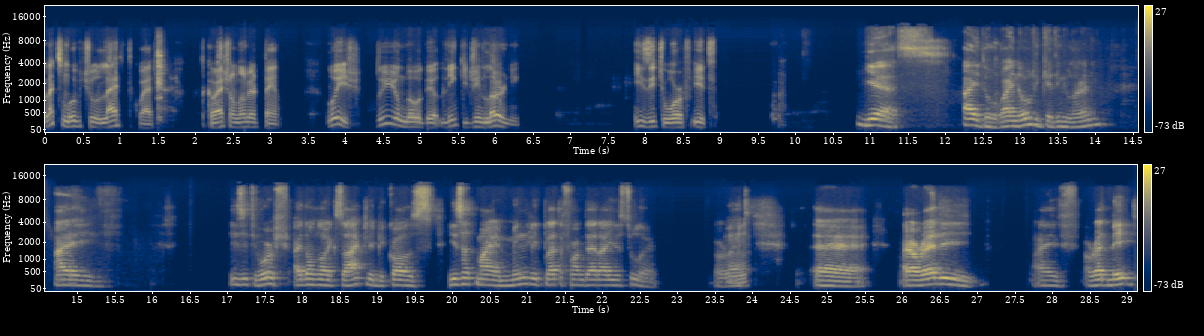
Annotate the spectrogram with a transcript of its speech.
Let's move to last question. Question number 10. Luis, do you know the LinkedIn Learning? Is it worth it? Yes, I do. I know LinkedIn Learning. I is it worth? I don't know exactly because isn't my mainly platform that I used to learn. All right. mm-hmm. uh, I already I've already made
